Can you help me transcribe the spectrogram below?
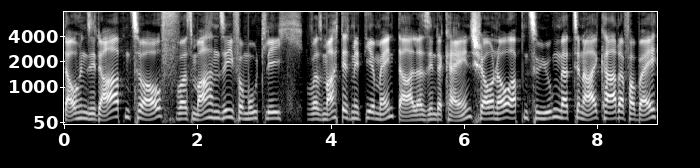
Tauchen Sie da ab und zu auf? Was machen Sie vermutlich? Was macht das mit dir mental? Also in der K1 schauen auch ab und zu Jugendnationalkader vorbei.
